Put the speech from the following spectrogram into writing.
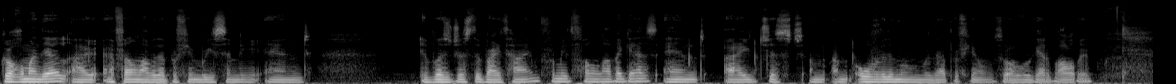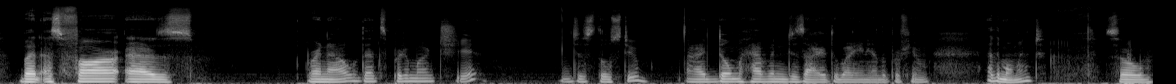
Coromandel. I, I fell in love with that perfume recently, and it was just the right time for me to fall in love, I guess. And I just, I'm, I'm over the moon with that perfume, so I will get a bottle of it. But as far as right now, that's pretty much it. Just those two. I don't have any desire to buy any other perfume at the moment. So,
